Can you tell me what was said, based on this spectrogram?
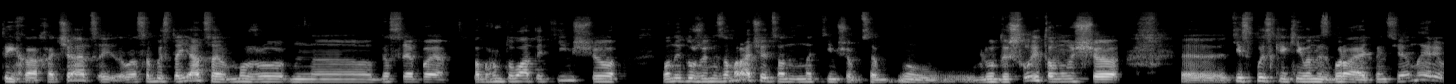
тихо. Хоча це особисто я це можу е, для себе обґрунтувати тим, що вони дуже не заморачуються над тим, щоб це ну люди йшли, тому що Е, ті списки, які вони збирають пенсіонерів,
